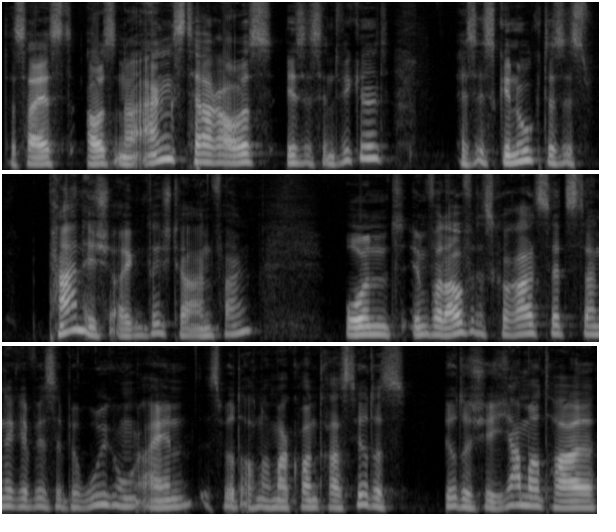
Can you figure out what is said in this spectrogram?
Das heißt, aus einer Angst heraus ist es entwickelt. Es ist genug, das ist panisch eigentlich, der Anfang. Und im Verlauf des Chorals setzt dann eine gewisse Beruhigung ein. Es wird auch nochmal kontrastiert, das irdische Jammertal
